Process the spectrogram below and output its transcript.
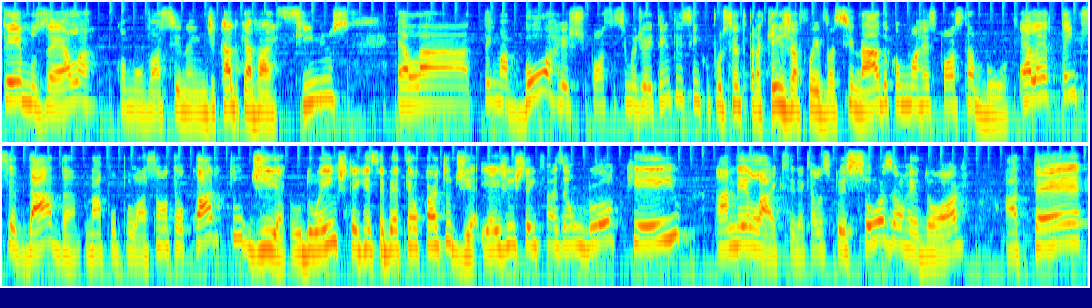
temos ela como vacina indicada, que é a Vacínios, ela tem uma boa resposta, acima de 85% para quem já foi vacinado, como uma resposta boa. Ela é, tem que ser dada na população até o quarto dia. O doente tem que receber até o quarto dia. E aí a gente tem que fazer um bloqueio anelar, que seria aquelas pessoas ao redor, até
